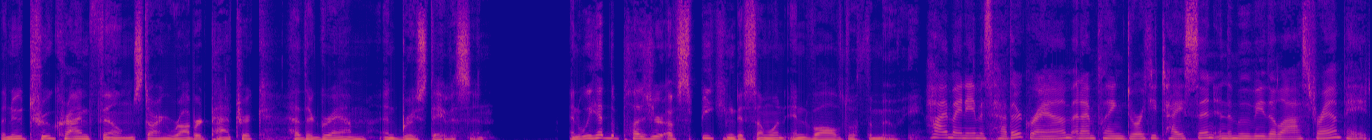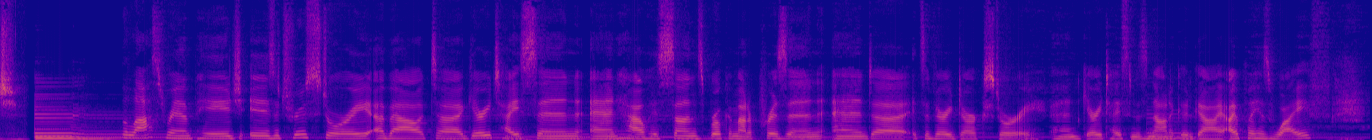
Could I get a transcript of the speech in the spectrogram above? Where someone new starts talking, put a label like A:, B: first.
A: the new true crime film starring Robert Patrick, Heather Graham, and Bruce Davison. And we had the pleasure of speaking to someone involved with the movie.
B: Hi, my name is Heather Graham, and I'm playing Dorothy Tyson in the movie The Last Rampage. The Last Rampage is a true story about uh, Gary Tyson and how his sons broke him out of prison. And uh, it's a very dark story. And Gary Tyson is not a good guy. I play his wife,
